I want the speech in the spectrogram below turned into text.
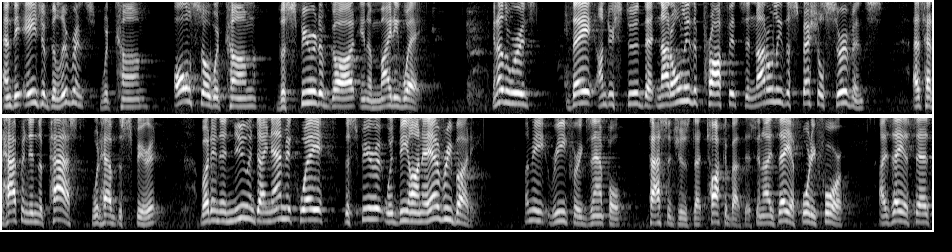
and the age of deliverance would come, also would come the Spirit of God in a mighty way. In other words, they understood that not only the prophets and not only the special servants, as had happened in the past, would have the Spirit, but in a new and dynamic way, the Spirit would be on everybody. Let me read, for example, passages that talk about this. In Isaiah 44, Isaiah says,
